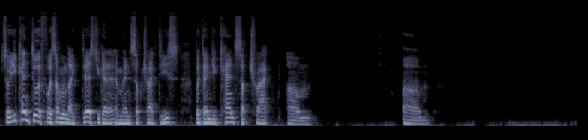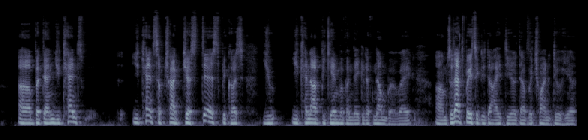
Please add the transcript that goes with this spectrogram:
so you can do it for something like this. You can and then subtract these, but then you can't subtract um, um, uh, but then you can't you can't subtract just this because you you cannot begin with a negative number, right? Um, so that's basically the idea that we're trying to do here.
